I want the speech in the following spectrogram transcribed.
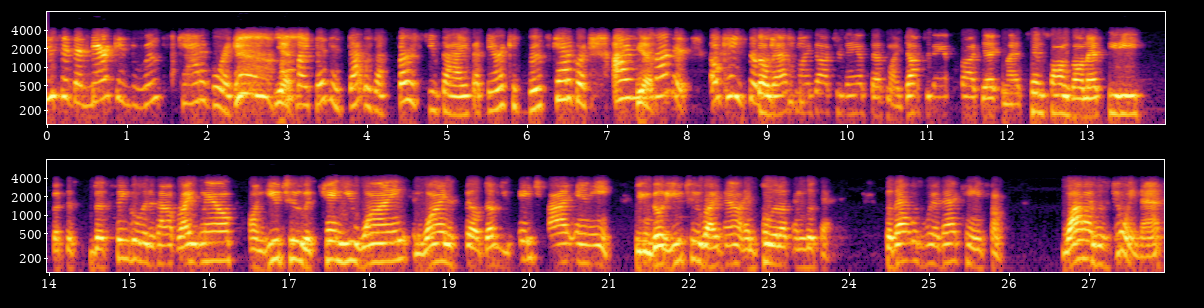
you said the American Roots category. Yes. Oh my goodness, that was a first, you guys. American Roots category. I Yes. love it. Okay, so, So that's my Dr. Dance. That's my Dr. Dance project, and I have ten songs on that CD. But the the single that is out right now on YouTube is "Can You Whine?" and whine is spelled W H I N E. You can go to YouTube right now and pull it up and look at it. So that was where that came from. While I was doing that,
